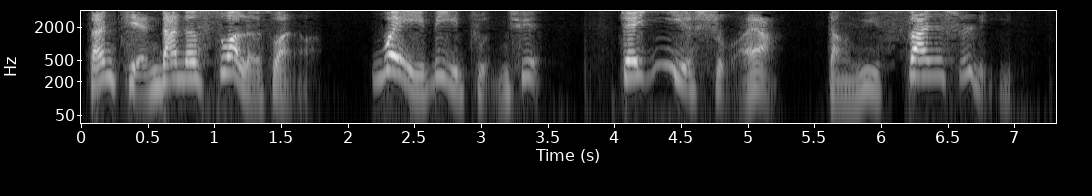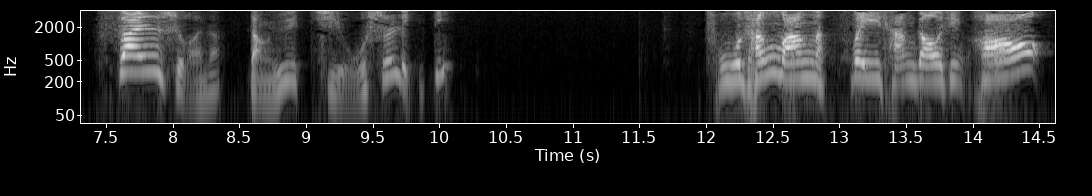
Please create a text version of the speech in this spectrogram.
咱简单的算了算啊，未必准确。这一舍呀，等于三十里；三舍呢，等于九十里地。楚成王呢，非常高兴。好，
